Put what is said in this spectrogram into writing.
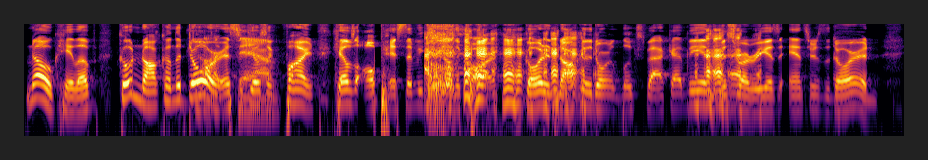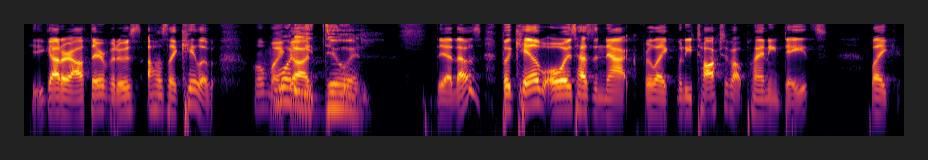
no, Caleb, go knock on the door. God and so Caleb's like, fine. Caleb's all pissed at me, getting out of the car, going and knocking on the door, and looks back at me, and Mr. Rodriguez answers the door, and he got her out there. But it was, I was like, Caleb, oh my what god, what are you doing? yeah, that was. But Caleb always has a knack for like when he talks about planning dates. Like,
